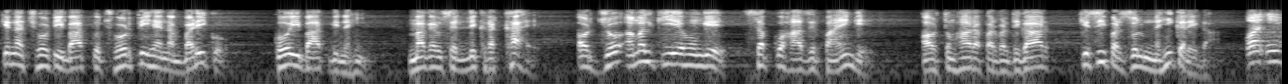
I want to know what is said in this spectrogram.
کہ نہ چھوٹی بات کو چھوڑتی ہے، نہ بڑی کو؟ کوئی بات بھی نہیں، مگر اسے لکھ رکھا ہے اور جو عمل کیے ہوں گے، سب کو حاضر پائیں گے اور تمہارا پروردگار کسی پر ظلم نہیں کرے گا۔ وَإِذْ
